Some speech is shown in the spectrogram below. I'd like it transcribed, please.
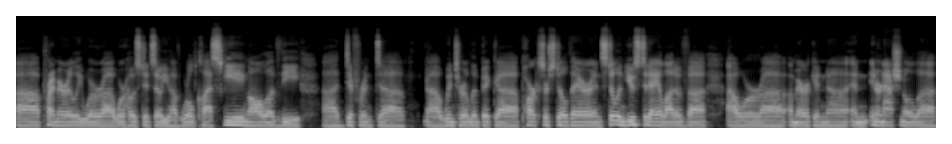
primarily were were hosted. So you have world class skiing, all of the different Winter Olympic parks are still there and still in use today. A lot of our uh, American uh, and international uh,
